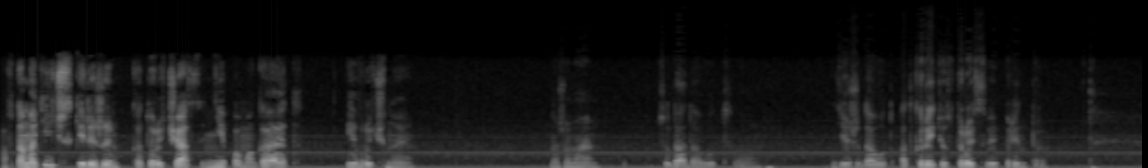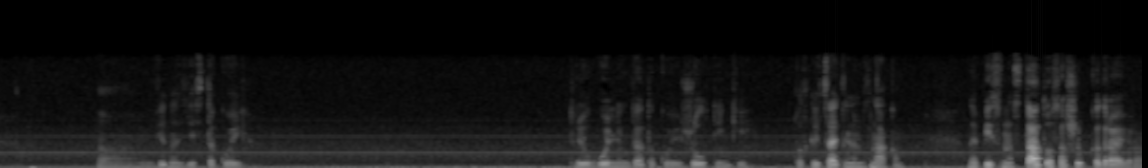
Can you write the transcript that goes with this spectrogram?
Автоматический режим, который часто не помогает, и вручную нажимаем сюда, да, вот а, здесь же, да, вот открыть устройство и принтера. А, видно здесь такой треугольник, да, такой желтенький, восклицательным знаком. Написано статус, ошибка драйвера.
